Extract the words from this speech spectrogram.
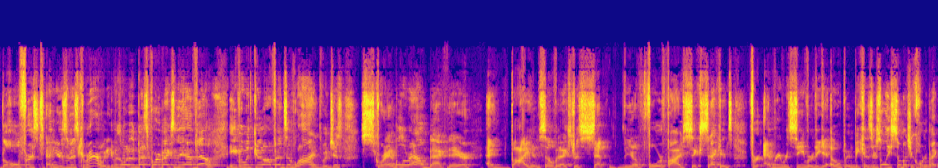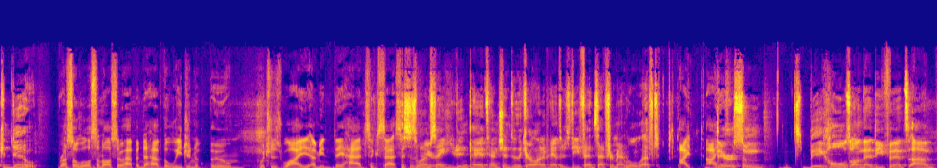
the whole first 10 years of his career, when he was one of the best quarterbacks in the NFL, even with good offensive lines, would just scramble around back there and buy himself an extra set, you know, four, five, six seconds for every receiver to get open because there's only so much a quarterback can do. Russell Wilson also happened to have the Legion of Boom, which is why I mean they had success. This is what I'm Years. saying. You didn't pay attention to the Carolina Panthers defense after Matt Rhule left. I, I there are some big holes on that defense. Um,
